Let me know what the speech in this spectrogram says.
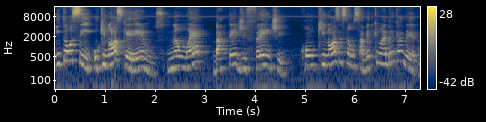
Então, assim, o que nós queremos não é bater de frente com o que nós estamos sabendo que não é brincadeira.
